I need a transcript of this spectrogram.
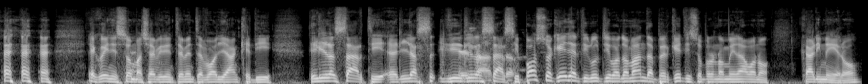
e quindi insomma c'è evidentemente voglia anche di, di, rilassarti, eh, rilass- di esatto. rilassarsi. Posso chiederti l'ultima domanda perché ti soprannominavano Calimero?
